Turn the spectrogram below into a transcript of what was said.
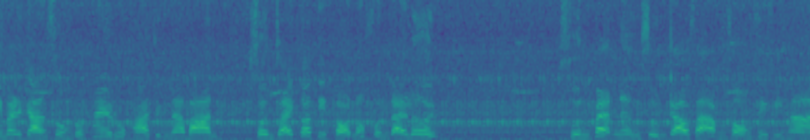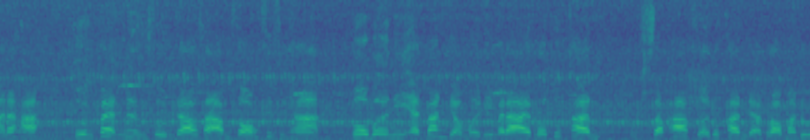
ีบริการส่งรถให้ลูกค้าถึงหน้าบ้าน สนใจก็ติดต่อน้องฝนได้เลย 0810932445 นะคะ 0810932445 โทรเบอร์นี้แอดบ้านเขียวเมอร์ดีไม่ได้ รถทุกคัน สภาพสวยทุกคัน เดี๋ยวเรามาดู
